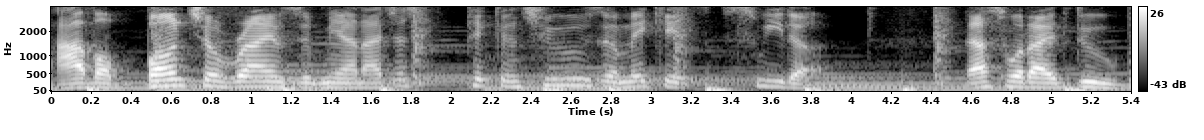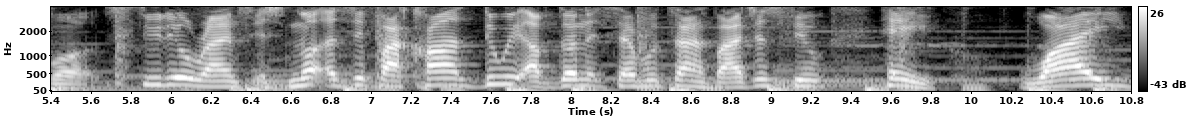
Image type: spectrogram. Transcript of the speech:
I have a bunch of rhymes with me, and I just pick and choose and make it sweeter. That's what I do. But studio rhymes, it's not as if I can't do it. I've done it several times, but I just feel, hey, why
